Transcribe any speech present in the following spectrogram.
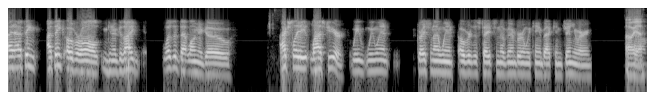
I, I think I think overall, you know, because I wasn't that long ago. Actually, last year we we went. Grace and I went over to the states in November, and we came back in January. oh yeah Um,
